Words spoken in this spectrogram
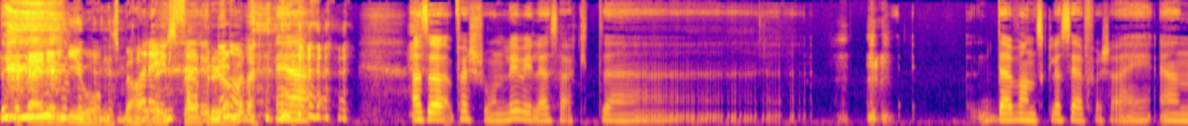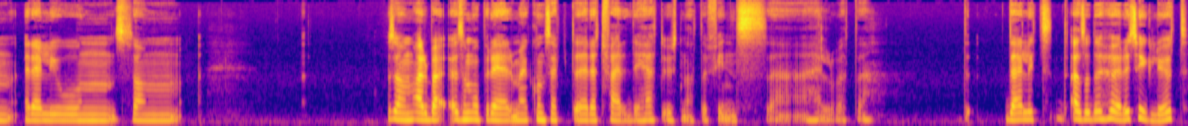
Dette er religionsbehandlingsprogrammet, ja. Altså, personlig ville jeg sagt eh, Det er vanskelig å se for seg en religion som som, arbeid, som opererer med konseptet rettferdighet uten at det fins helvete. Det, det er litt Altså, det høres hyggelig ut,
